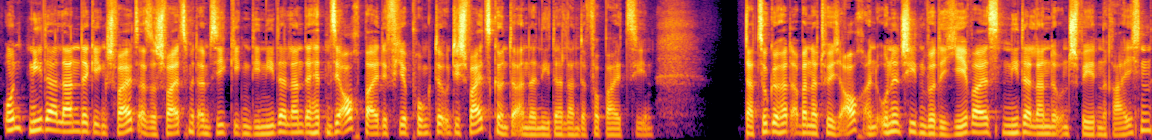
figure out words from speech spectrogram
Und Niederlande gegen Schweiz, also Schweiz mit einem Sieg gegen die Niederlande, hätten sie auch beide vier Punkte und die Schweiz könnte an der Niederlande vorbeiziehen. Dazu gehört aber natürlich auch, ein Unentschieden würde jeweils Niederlande und Schweden reichen.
